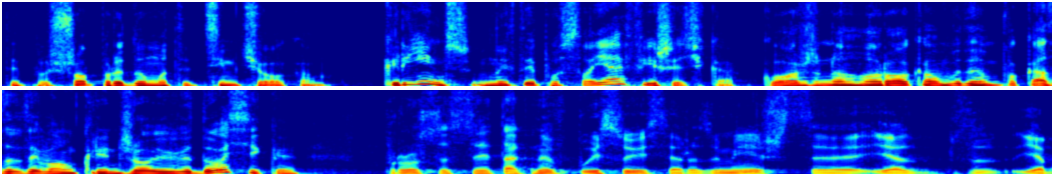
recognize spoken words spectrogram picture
Типу, що придумати цим чувакам? Крінж, в них, типу, своя фішечка. Кожного року ми будемо показувати вам крінжові відосики. Просто це так не вписується, розумієш? Це я б я б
